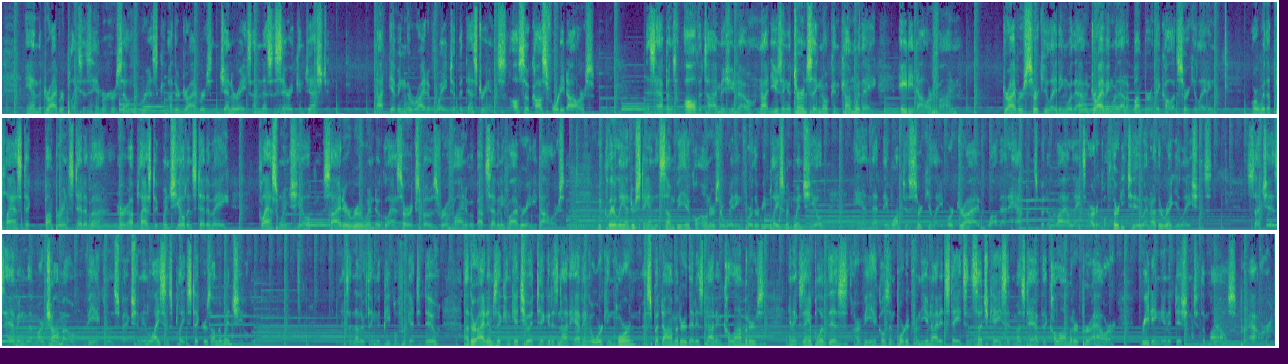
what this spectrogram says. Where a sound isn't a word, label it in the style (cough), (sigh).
and the driver places him or herself at risk. Other drivers generates unnecessary congestion. Not giving the right of way to pedestrians also costs $40 this happens all the time as you know. Not using a turn signal can come with a $80 fine. Drivers circulating without driving without a bumper they call it circulating or with a plastic bumper instead of a or a plastic windshield instead of a glass windshield, side or rear window glass are exposed for a fine of about 75 or 80 dollars. We clearly understand that some vehicle owners are waiting for the replacement windshield and that they want to circulate or drive while that happens, but it violates Article 32 and other regulations such as having the Marchamo vehicle inspection and license plate stickers on the windshield. That's another thing that people forget to do. Other items that can get you a ticket is not having a working horn, a speedometer that is not in kilometers. An example of this are vehicles imported from the United States. In such case, it must have the kilometer per hour reading in addition to the miles per hour.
